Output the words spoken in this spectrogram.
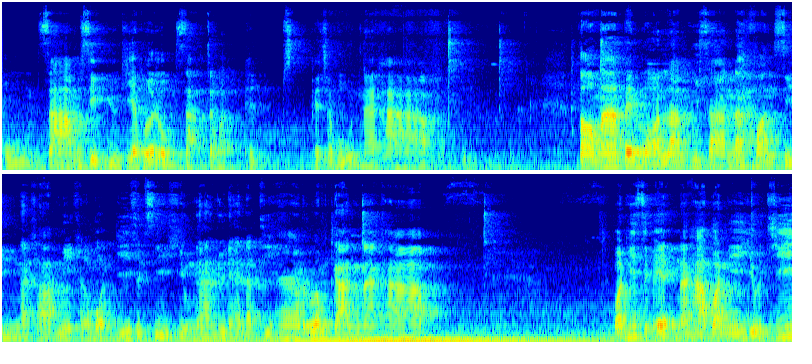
ภูมิ 30 อยู่ที่อำเภอหล่มสักจังหวัดเพชร เพชรบูรณ์นะครับ ต่อมาเป็นหมอลำอีสานนครศรีนะครับ มีทั้งหมด 24 คิวงานอยู่ในอันดับที่ 5 ร่วมกันนะครับ วันที่ 11 นะครับ วันนี้อยู่ที่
